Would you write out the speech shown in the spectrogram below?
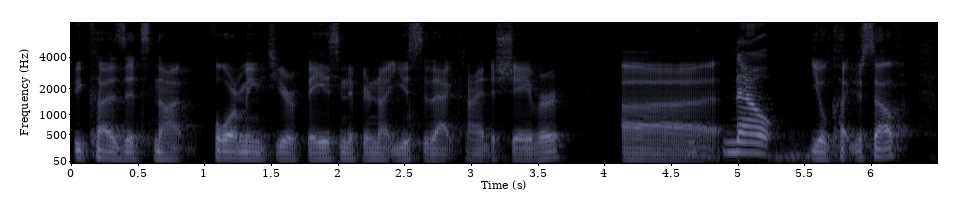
because it's not forming to your face, and if you're not used to that kind of shaver, uh, now, you'll cut yourself.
